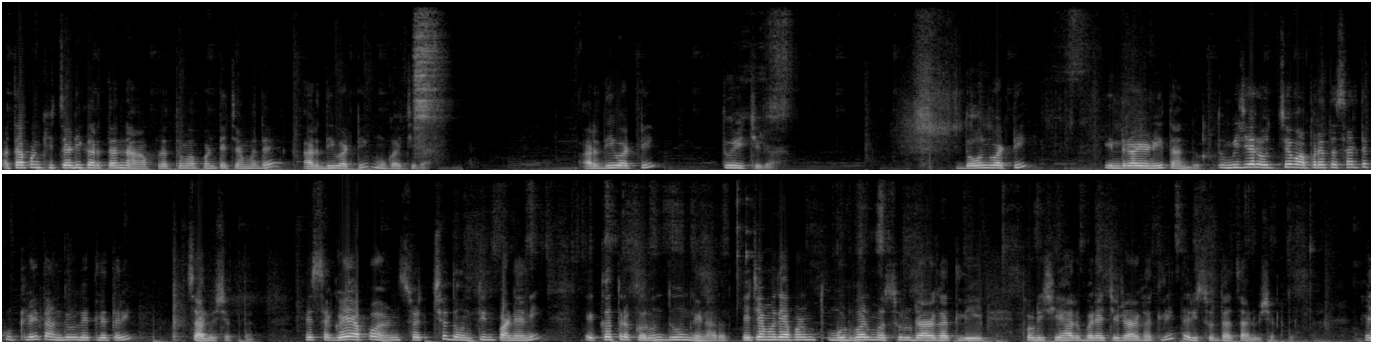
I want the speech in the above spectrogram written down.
आता आपण खिचडी करताना प्रथम आपण त्याच्यामध्ये अर्धी वाटी मुगाची डाळ अर्धी वाटी तुरीची डाळ दोन वाटी इंद्रायणी तांदूळ. तुम्ही जे रोजचे वापरत असाल ते कुठलेही तांदूळ घेतले तरी चालू शकतात. हे सगळे आपण स्वच्छ दोन तीन पाण्याने एकत्र करून धुवून घेणार आहोत. याच्यामध्ये आपण मुठभर मसूर डाळ घातली थोडीशी हरभऱ्याची डाळ घातली तरीसुद्धा चालू शकते. हे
